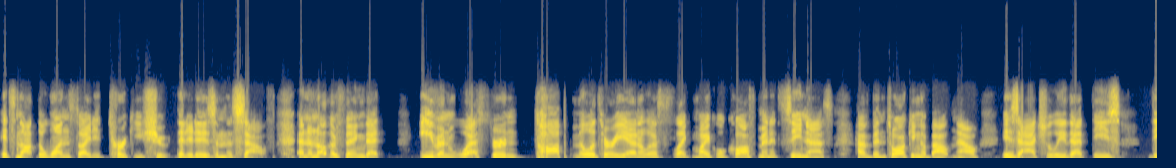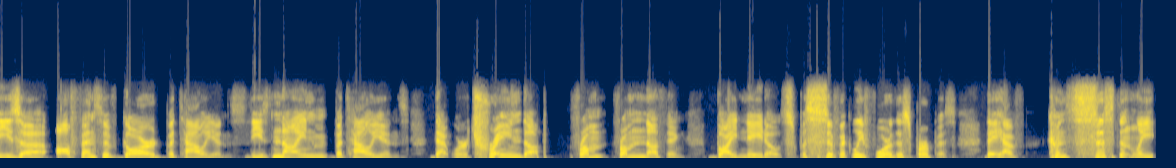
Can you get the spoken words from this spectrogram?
It's not the one-sided turkey shoot that it is in the South. And another thing that even Western top military analysts like Michael Kofman at CNAS have been talking about now is actually that these these uh, offensive guard battalions, these nine battalions that were trained up from from nothing by NATO specifically for this purpose. They have consistently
